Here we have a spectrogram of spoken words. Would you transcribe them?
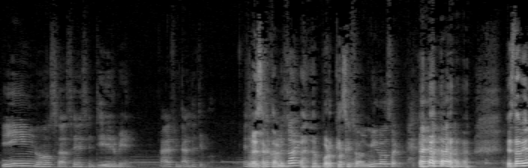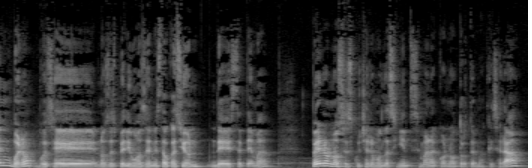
y nos hace sentir bien al final del tiempo. Exactamente. doy, Porque porque soy amigo, soy. Está bien, bueno, pues eh, nos despedimos en esta ocasión de este tema, pero nos escucharemos la siguiente semana con otro tema que será,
